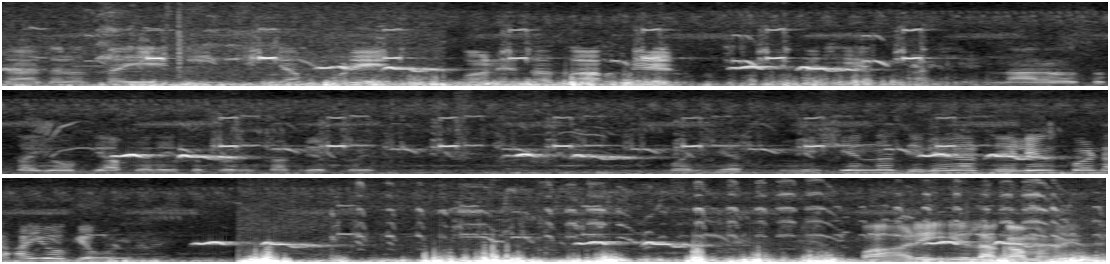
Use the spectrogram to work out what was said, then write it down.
साधारणतः एक इंचच्या पुढे पाण्याचा दाब मिळेल अशी नारळ सुद्धा योग्य आपल्याला इथं प्रतिसाद देतोय म्हणजेच मिशीननं दिलेला ड्रिलिंग पॉईंट हा योग्य होईल. पहाडी इलाका म्हणायला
